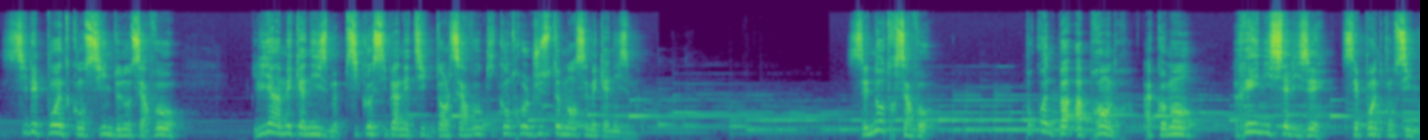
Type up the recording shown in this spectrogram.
si les points de consigne de nos cerveaux, il y a un mécanisme psychocybernétique dans le cerveau qui contrôle justement ces mécanismes. C'est notre cerveau. Pourquoi ne pas apprendre à comment réinitialiser ces points de consigne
